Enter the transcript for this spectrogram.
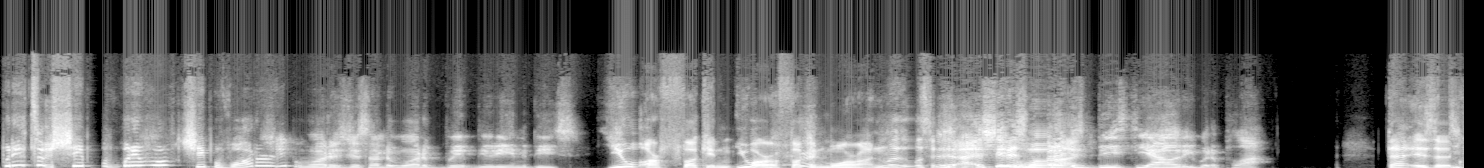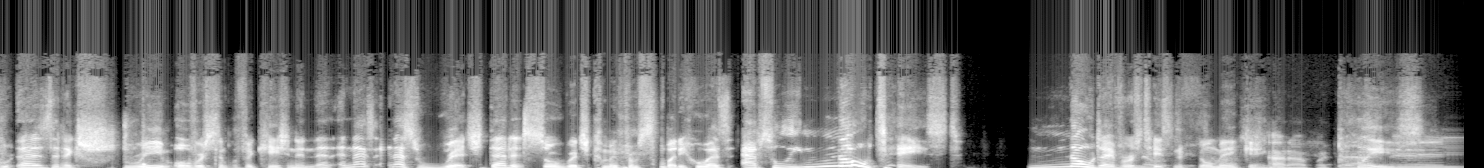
What you talking shape? What you, shape of water? Shape of Water is just underwater Beauty and the Beast. You are fucking. You are a fucking moron. Listen, Uh, Shape is of Water not. is bestiality with a plot. That is a that is an extreme oversimplification, and and that's and that's rich. That is so rich coming from somebody who has absolutely no taste, no diverse No, taste in oh, filmmaking. Shut up with that. Please. man.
